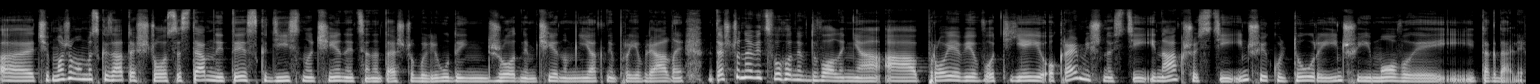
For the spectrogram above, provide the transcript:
е, чи можемо ми сказати, що системний тиск дійсно чиниться на те, щоб люди жодним чином ніяк не проявляли не те, що навіть свого невдоволення, а проявів тієї окремішності, інакшості, іншої культури, іншої мови і так далі?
